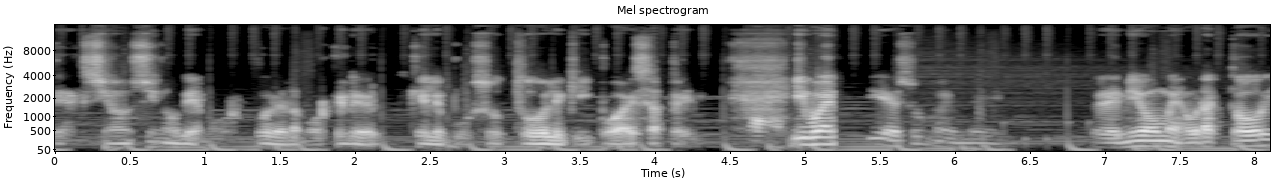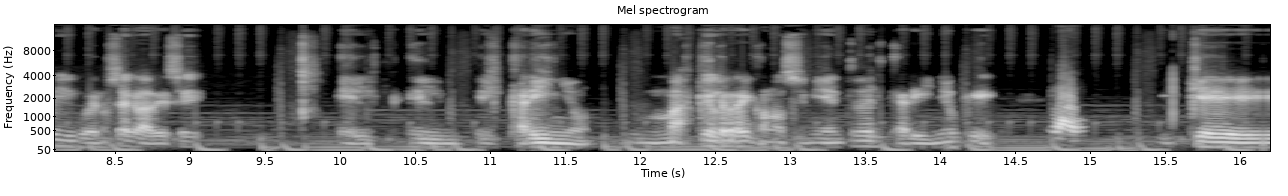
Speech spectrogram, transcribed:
de acción, sino de amor, por el amor que le, que le puso todo el equipo a esa peli. Y bueno, y eso me premio Mejor Actor y bueno, se agradece el, el, el cariño, más que el reconocimiento del cariño que, que,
